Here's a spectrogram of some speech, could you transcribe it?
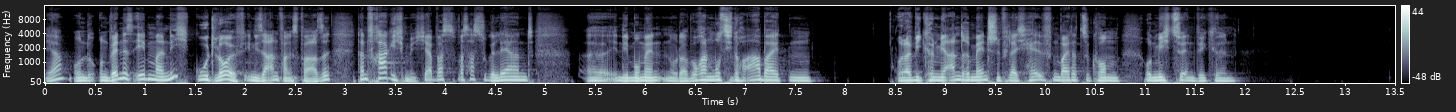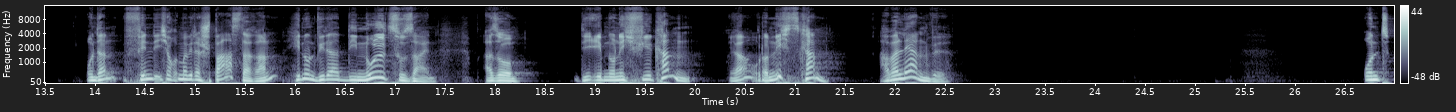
Ja, und, und wenn es eben mal nicht gut läuft in dieser Anfangsphase, dann frage ich mich, ja, was, was hast du gelernt äh, in den Momenten oder woran muss ich noch arbeiten? Oder wie können mir andere Menschen vielleicht helfen, weiterzukommen und mich zu entwickeln? Und dann finde ich auch immer wieder Spaß daran, hin und wieder die Null zu sein. Also, die eben noch nicht viel kann, ja, oder nichts kann, aber lernen will. Und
